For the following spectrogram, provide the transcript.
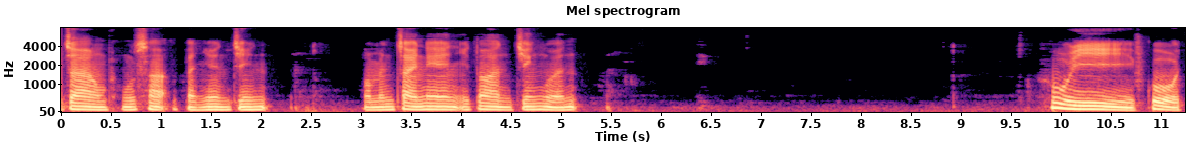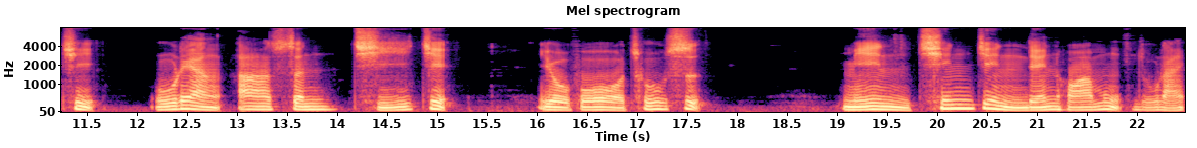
藏菩萨本愿经，我们再念一段经文：复以过去无量阿僧祇界，有佛出世，名清净莲华目如来，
